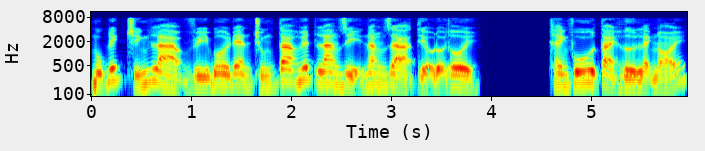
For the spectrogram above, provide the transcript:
mục đích chính là vì bôi đen chúng ta huyết lang dị năng giả tiểu đội thôi. Thành phu tài hừ lạnh nói.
